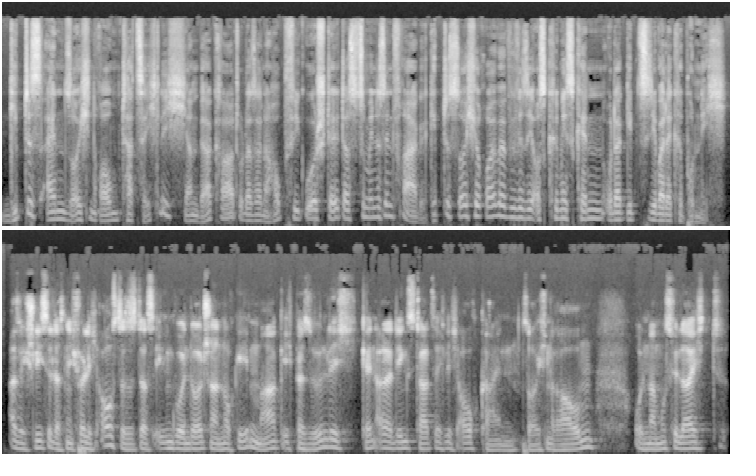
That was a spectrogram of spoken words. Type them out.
gibt es einen solchen Raum tatsächlich? Jan Bergrath oder seine Hauptfigur stellt das zumindest in Frage. Gibt es solche Räume, wie wir sie aus Krimis kennen, oder gibt es sie bei der Kripo nicht? Also ich schließe das nicht völlig aus, dass es das irgendwo in Deutschland noch geben mag. Ich persönlich kenne allerdings tatsächlich auch keinen solchen Raum. Und man muss vielleicht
